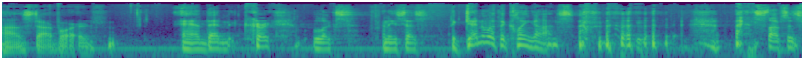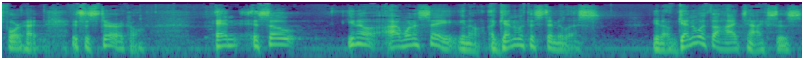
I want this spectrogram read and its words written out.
on starboard. And then Kirk looks and he says, Again with the Klingons. Slaps his forehead. It's hysterical. And so, you know, I want to say, you know, again with the stimulus, you know, again with the high taxes,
